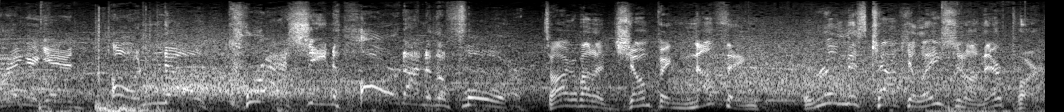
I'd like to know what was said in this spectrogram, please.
the ring again. Oh, no. Crashing hard onto the floor. Talk about a jumping nothing. A real miscalculation on their part.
